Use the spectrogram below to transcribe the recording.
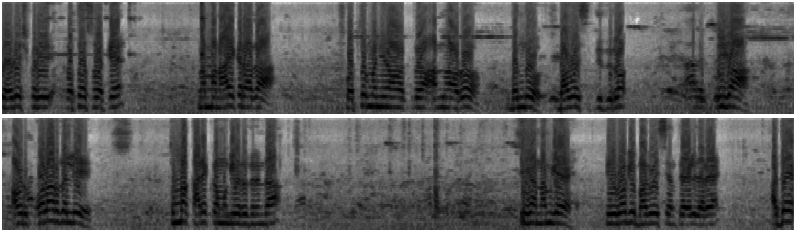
ಚೌಡೇಶ್ವರಿ ರಥೋತ್ಸವಕ್ಕೆ ನಮ್ಮ ನಾಯಕರಾದ ಕೊತ್ತೂರು ಮಂಜುನಾಥ ಅನ್ನವರು ಬಂದು ಭಾಗವಹಿಸುತ್ತಿದ್ದರು. ಈಗ ಅವರು ಕೋಲಾರದಲ್ಲಿ ತುಂಬ ಕಾರ್ಯಕ್ರಮಗಳಿರೋದ್ರಿಂದ ಈಗ ನಮಗೆ ನೀವು ಹೋಗಿ ಭಾಗವಹಿಸಿ ಅಂತ ಹೇಳಿದ್ದಾರೆ. ಅದೇ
